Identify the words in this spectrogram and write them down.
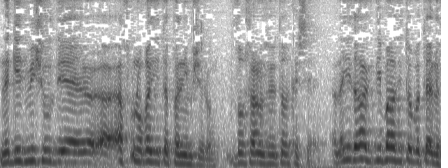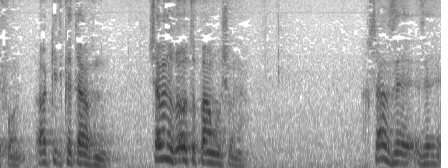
נגיד מישהו, אף פעם לא ראיתי את הפנים שלו, בדור שלנו זה יותר קשה. נגיד רק דיברתי איתו בטלפון, רק התכתבנו. עכשיו אני רואה אותו פעם ראשונה. עכשיו זה, זה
